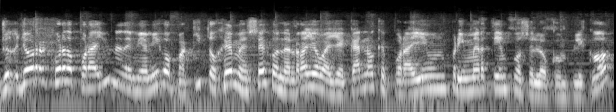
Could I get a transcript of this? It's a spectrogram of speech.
Yo, recuerdo por ahí una de mi amigo Paquito Gemes, ¿eh? con el Rayo Vallecano, que por ahí un primer tiempo se lo complicó.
